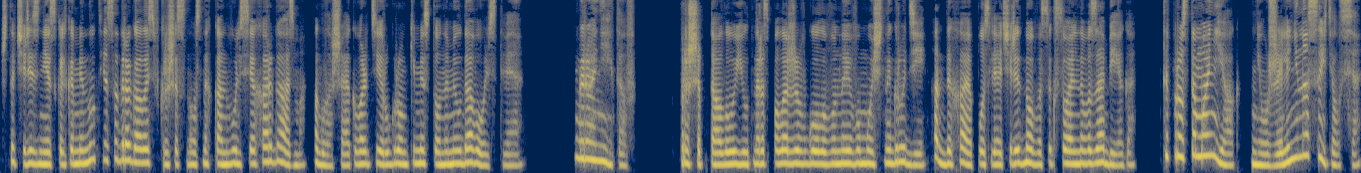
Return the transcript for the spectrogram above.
что через несколько минут я содрогалась в крышесносных конвульсиях оргазма, оглашая квартиру громкими стонами удовольствия. «Гранитов», — прошептала уютно, расположив голову на его мощной груди, отдыхая после очередного сексуального забега. «Ты просто маньяк! Неужели не насытился?»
